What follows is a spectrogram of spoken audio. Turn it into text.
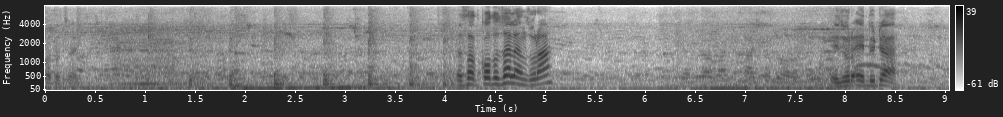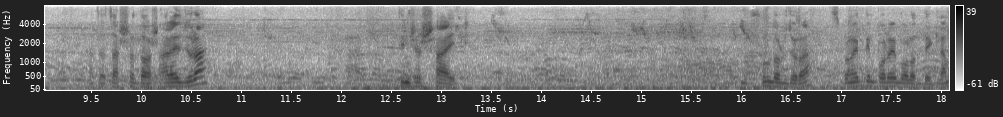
কত চাই? কত চাইলেন জোড়া? এই জোড়া, এই দুইটা? আচ্ছা চারশো দশ। আর এই জোড়া? তিনশো ষাট। সুন্দর জোড়া। অনেকদিন পরে বলদ দেখলাম।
